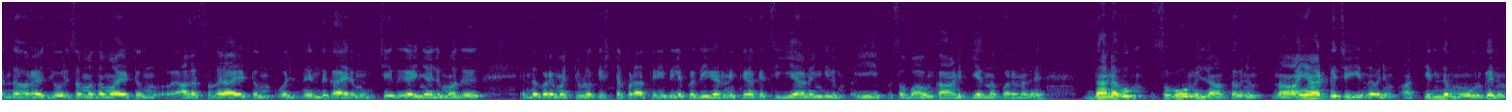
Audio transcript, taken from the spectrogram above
എന്താ പറയുക ജോലി സംബന്ധമായിട്ടും അലസതരായിട്ടും ഒരു എന്ത് കാര്യം ചെയ്തു കഴിഞ്ഞാലും അത് എന്താ പറയുക മറ്റുള്ളവർക്ക് ഇഷ്ടപ്പെടാത്ത രീതിയിൽ പ്രതികരണിക്കുകയൊക്കെ ചെയ്യുകയാണെങ്കിലും ഈ സ്വഭാവം കാണിക്കുക എന്ന് പറയുന്നത് ധനവും സുഖവും ഇല്ലാത്തവനും നായാട്ട് ചെയ്യുന്നവനും അത്യന്തം മൂർഖനും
